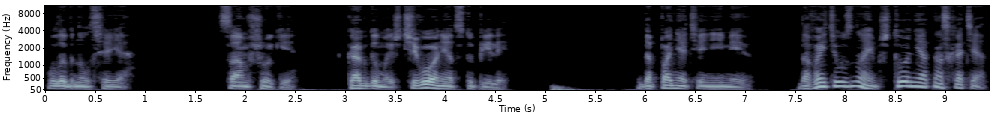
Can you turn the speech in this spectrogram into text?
Улыбнулся я. Сам в шоке. Как думаешь, чего они отступили? Да понятия не имею. Давайте узнаем, что они от нас хотят.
